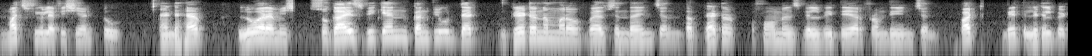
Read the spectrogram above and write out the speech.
much fuel efficient too and have lower emission. So guys we can conclude that greater number of valves in the engine the better performance will be there from the engine but with little bit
